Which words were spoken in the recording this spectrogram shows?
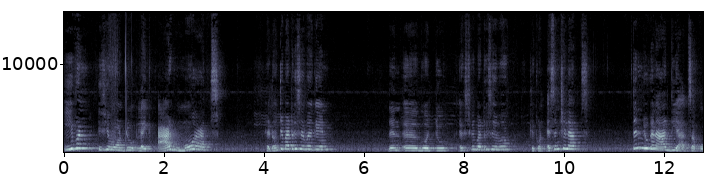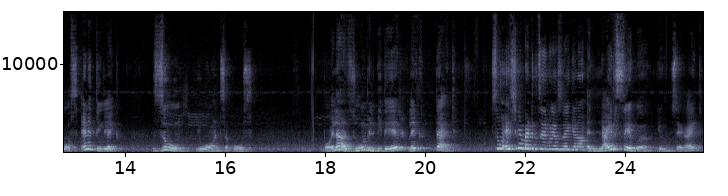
Even if you want to like add more apps head on to battery saver again. Then uh, go to extreme battery saver click on essential apps then you can add the app suppose. Anything like zoom you want suppose. Voila zoom will be there like that. So extreme battery saver is like you know a lifesaver you would say right?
